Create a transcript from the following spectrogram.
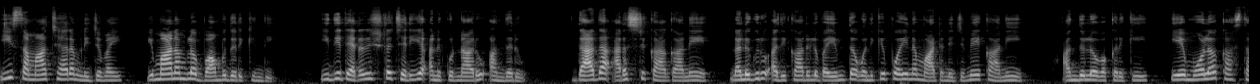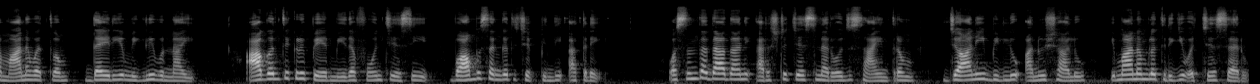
ఈ సమాచారం నిజమై విమానంలో బాంబు దొరికింది. ఇది టెర్రరిస్టుల చర్య అనుకున్నారు అందరూ. దాదా అరెస్టు కాగానే నలుగురు అధికారులు భయంతో వణికిపోయిన మాట నిజమే కానీ అందులో ఒకరికి ఏ మూలో కాస్త మానవత్వం ధైర్యం మిగిలి ఉన్నాయి. ఆగంతికుడి పేరు మీద ఫోన్ చేసి బాంబు సంగతి చెప్పింది అతడే. వసంత దాదాని అరెస్టు చేసిన రోజు సాయంత్రం జానీ బిల్లు అనూషాలు విమానంలో తిరిగి వచ్చేశారు.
